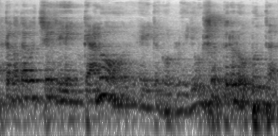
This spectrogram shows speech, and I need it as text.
একটা কথা হচ্ছে যে কেন এইটা ঘটলো? এই যে উনসত্তরের অভ্যুত্থান।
